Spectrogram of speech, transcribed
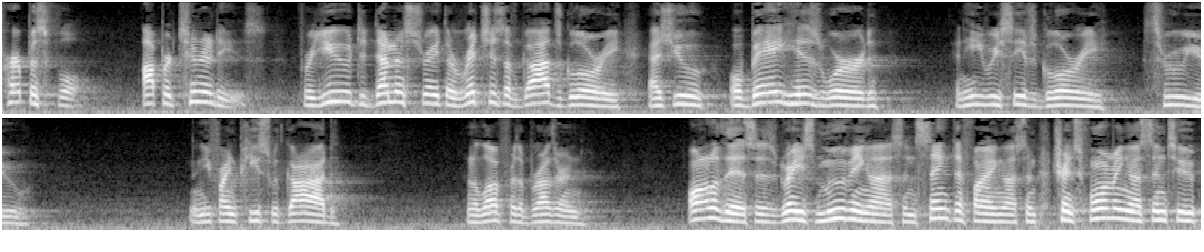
purposeful opportunities for you to demonstrate the riches of God's glory as you obey His word and He receives glory through you and you find peace with God and a love for the brethren. All of this is grace moving us and sanctifying us and transforming us into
